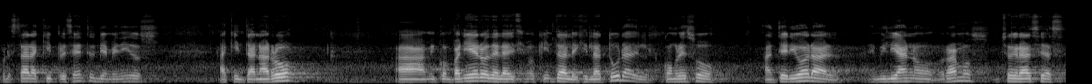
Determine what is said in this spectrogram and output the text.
por estar aquí presentes. Bienvenidos a Quintana Roo, a mi compañero de la decimoquinta legislatura del Congreso anterior, al Emiliano Ramos. Muchas gracias,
